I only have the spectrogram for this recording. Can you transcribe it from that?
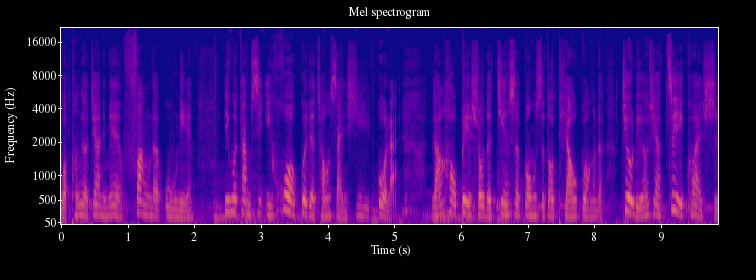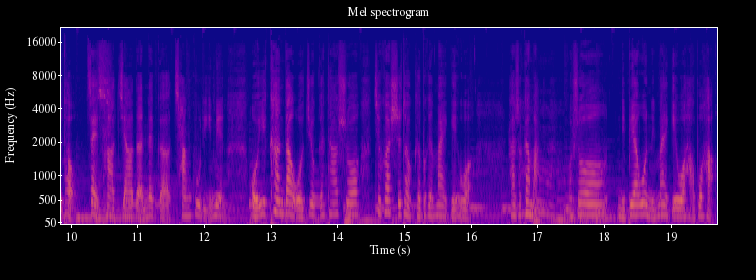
我朋友家里面放了五年，因为他们是一货柜的从陕西过来。然后被所有的建设公司都挑光了，就留下这块石头在他家的那个仓库里面。我一看到，我就跟他说：“这块石头可不可以卖给我？”他说：“干嘛？”我说：“你不要问，你卖给我好不好？”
